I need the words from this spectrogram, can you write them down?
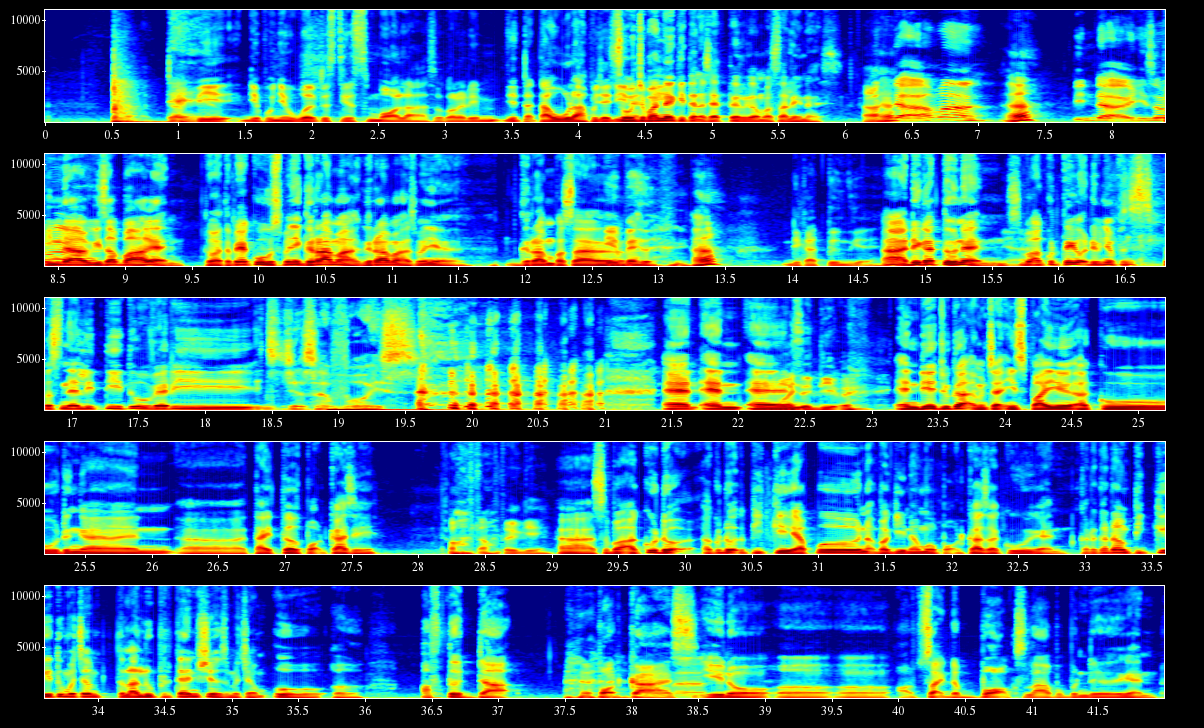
Tapi dia punya world tu still small lah So kalau dia Dia tak tahulah apa jadi So macam nanti. mana kita nak settlekan masalah ni Nas? Ha? Pindah mah. Ha? Pindah lagi sama. Pindah pergi Sabah kan? Tu lah. Tapi aku sebenarnya geram lah. Geram lah sebenarnya. Geram pasal... Dia best Ha? Dia kartun sikit Ah, dia kartun kan? Sebab aku tengok dia punya pers- personality tu very It's just a voice. and and and Voice so deep and dia juga macam inspire aku dengan uh, title podcast ni. Oh tak tahu okay. Ha, sebab aku dok aku dok terfikir apa nak bagi nama podcast aku kan. Kadang-kadang fikir tu macam terlalu pretentious macam oh uh, after dark podcast, you know, uh, uh, outside the box lah apa benda kan.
